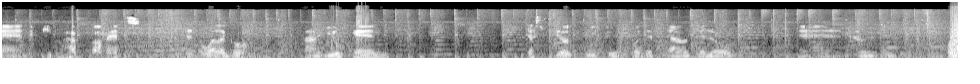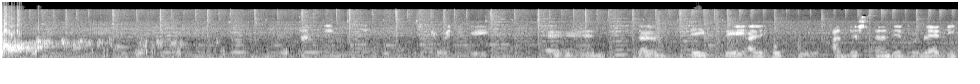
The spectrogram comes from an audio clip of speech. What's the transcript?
And if you have comments, I said a while ago, uh, you can just feel free to put it down below. And I will you enjoy the game. And the gameplay, I hope you understand it already.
